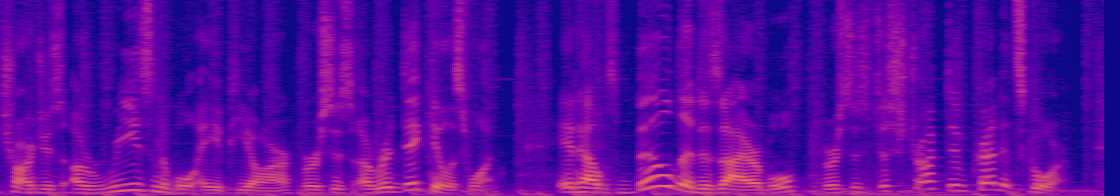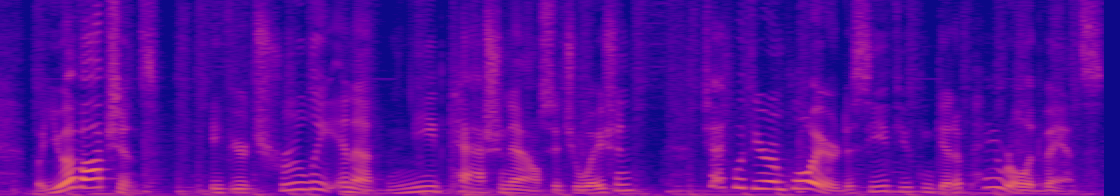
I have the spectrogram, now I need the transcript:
charges a reasonable APR versus a ridiculous one. It helps build a desirable versus destructive credit score. But you have options. If you're truly in a need cash now situation, check with your employer to see if you can get a payroll advance.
